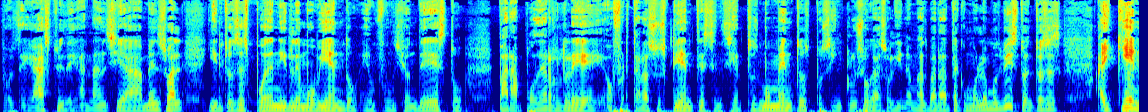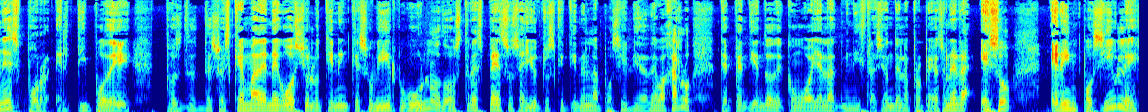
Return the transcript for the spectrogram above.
pues de gasto y de ganancia mensual y entonces pueden irle moviendo en función de esto para poderle ofertar a sus clientes en ciertos momentos pues incluso gasolina más barata como lo hemos visto entonces hay quienes por el tipo de pues de, de su esquema de negocio lo tienen que subir uno dos tres pesos hay otros que tienen la posibilidad de bajarlo dependiendo de cómo vaya la administración de la propia gasolinera eso era imposible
